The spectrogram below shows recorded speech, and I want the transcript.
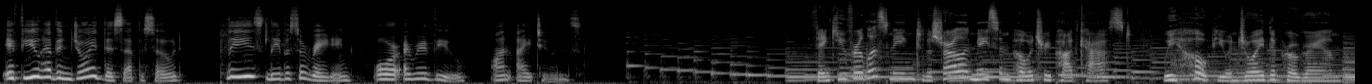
If you have enjoyed this episode, please leave us a rating or a review on iTunes. Thank you for listening to the Charlotte Mason Poetry Podcast. We hope you enjoyed the program.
